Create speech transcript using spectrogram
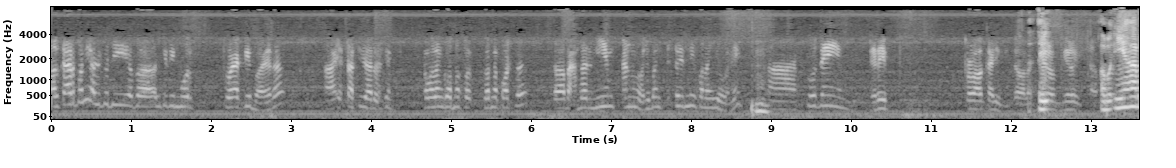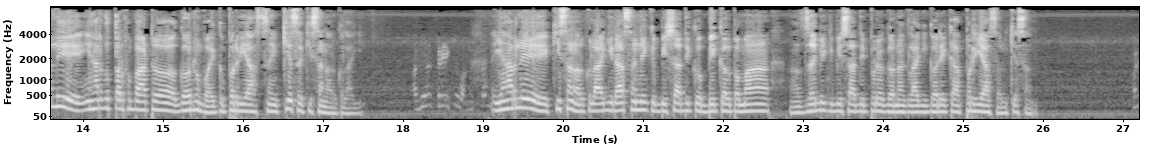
सरकार पनि अलिकति अब अलिकति मोर प्रोएक्टिभ भएर यस्ता चिजहरू चाहिँ अवलम्बन गर्न गर्नुपर्छ र अब हाम्रा नियम कानुनहरू पनि त्यसरी नै बनाइयो भने त्यो चाहिँ धेरै प्रभावकारी हुन्छ होला। ए- मेरो मेरो हिसाबमा। अब यहाँहरूले यहाँहरूको तर्फबाट गर्नुभएको प्रयास चाहिँ के छ किसानहरूको लागि? यहाँहरूले किसानहरूको लागि रासायनिक विषादीको विकल्पमा जैविक विषादी प्रयोग गर्नको लागि गरेका प्रयासहरू के छन् मैले अझै पनि सुनिनँ हजुरले बोलेको अ,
